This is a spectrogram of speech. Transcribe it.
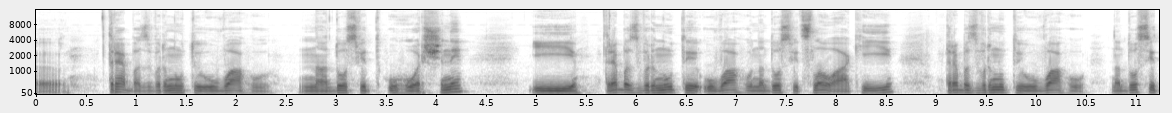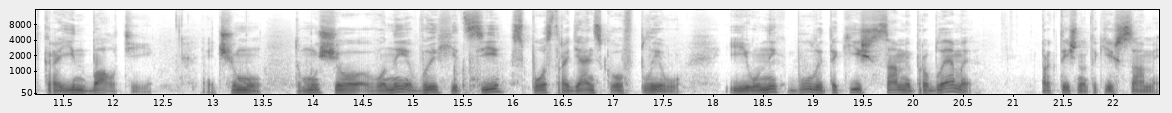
е, треба звернути увагу на досвід Угорщини, і треба звернути увагу на досвід Словакії, треба звернути увагу на досвід країн Балтії. Е, Чому? Тому що вони вихідці з пострадянського впливу, і у них були такі ж самі проблеми, практично такі ж самі.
